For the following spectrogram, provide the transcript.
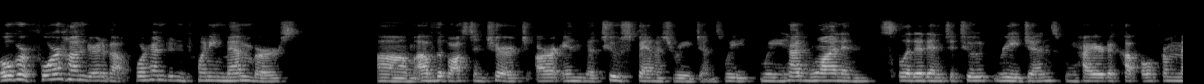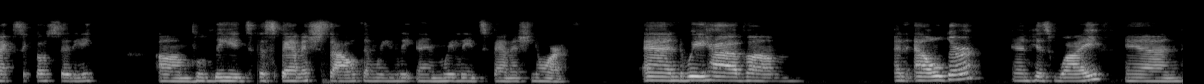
over 400, about 420 members um, of the Boston Church are in the two Spanish regions. We we had one and split it into two regions. We hired a couple from Mexico City um, who leads the Spanish South, and we lead, and we lead Spanish North. And we have um, an elder and his wife, and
